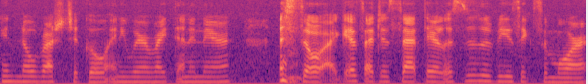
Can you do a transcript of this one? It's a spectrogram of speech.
in no rush to go anywhere right then and there. so I guess I just sat there, listened to the music some more,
